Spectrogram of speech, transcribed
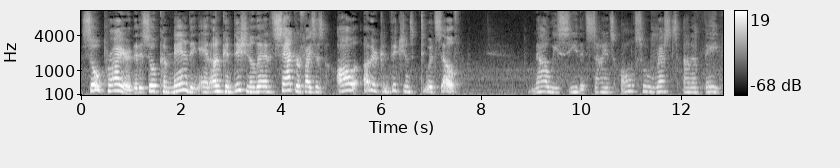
So prior that is so commanding and unconditional that it sacrifices all other convictions to itself. Now we see that science also rests on a faith.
